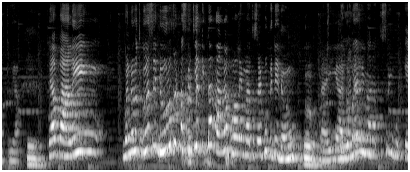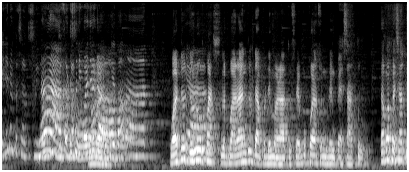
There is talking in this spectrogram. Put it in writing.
gitu ya. Hmm. Ya paling menurut gue sih dulu kan pas kecil kita nganggap uang lima ratus ribu gede dong. Hmm. Nah iya, gue Zamannya lima ratus ribu, kayaknya dapat seratus ribu. Nah, seratus ribu aja udah gede banget. Waduh Ya. dulu pas lebaran tuh dapat 500 ribu kok langsung beliin PS1 Tahu kan PS1?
